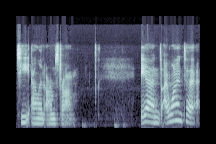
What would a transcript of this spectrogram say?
T. Alan Armstrong. And I wanted to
